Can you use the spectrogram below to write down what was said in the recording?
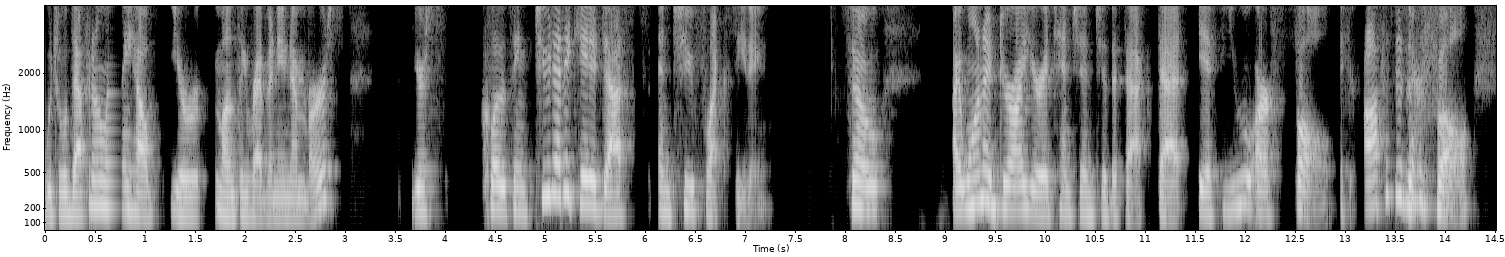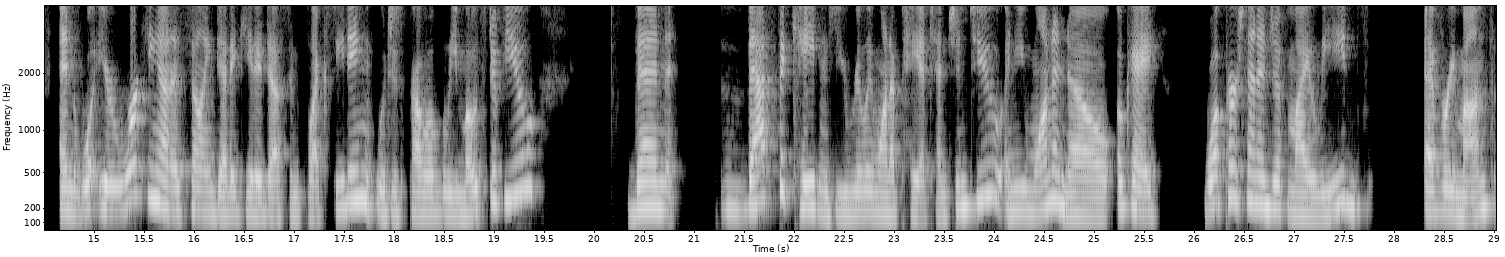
which will definitely help your monthly revenue numbers. You're closing two dedicated desks and two flex seating. So I want to draw your attention to the fact that if you are full, if your offices are full, and what you're working on is selling dedicated desks and flex seating, which is probably most of you, then that's the cadence you really want to pay attention to. And you want to know, okay, what percentage of my leads every month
